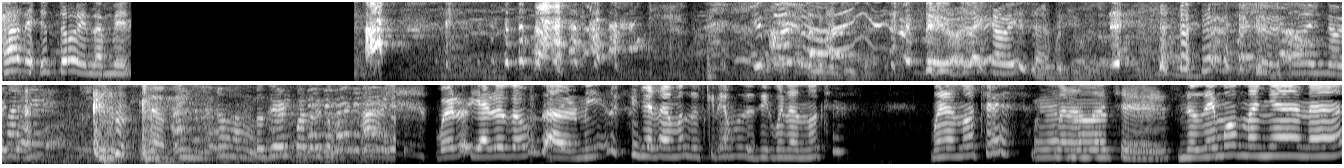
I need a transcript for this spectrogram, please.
era amaretto en la mesa. Ese fue chiste. Pegó la cabeza. Ay, no, ya. Nos dieron cuatro y somos- Ay. Bueno, ya nos vamos a dormir. Ya nada más les queríamos decir buenas noches. Buenas noches. Buenas noches. Nos vemos mañana.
